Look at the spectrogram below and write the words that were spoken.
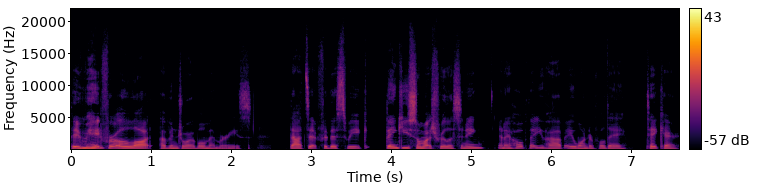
They've made for a lot of enjoyable memories. That's it for this week. Thank you so much for listening, and I hope that you have a wonderful day. Take care.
